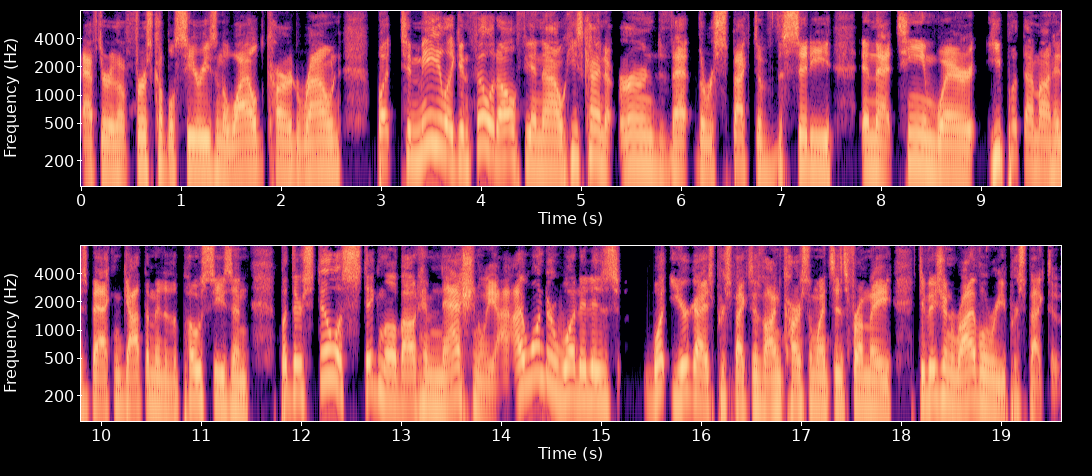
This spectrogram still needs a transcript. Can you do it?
after the first couple series in the wild card round. But to me, like in Philadelphia now, he's kind of earned that the respect of the city and that team where he put them on his back and got them into the postseason. But there's still a stigma about him nationally. I, I wonder what it is what your guys' perspective on Carson Wentz is from a division rivalry perspective.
